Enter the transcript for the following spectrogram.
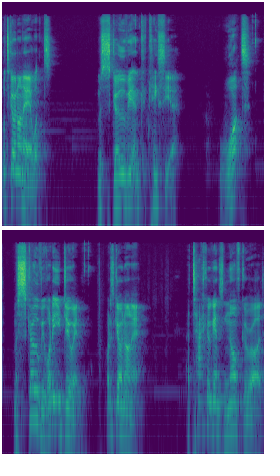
What's going on here? What's Muscovy and Circassia? What? Muscovy, what are you doing? What is going on here? Attack against Novgorod.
